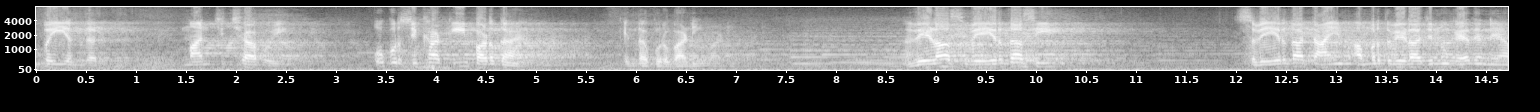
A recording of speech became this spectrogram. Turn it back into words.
ਪਈ ਅੰਦਰ, ਮਨ ਚ ਇੱਛਾ ਹੋਈ, ਉਹ ਗੁਰਸਿੱਖਾ ਕੀ ਪੜਦਾ ਹੈ? ਕਹਿੰਦਾ, ਗੁਰਬਾਣੀ। ਵੇਲਾ ਸਵੇਰ ਦਾ ਸੀ। ਸਵੇਰ ਦਾ ਟਾਈਮ ਅੰਮ੍ਰਿਤ ਵੇਲਾ ਜਿਹਨੂੰ ਕਹਿ ਦਿੰਦੇ ਆ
